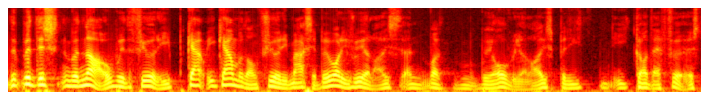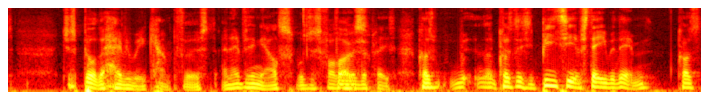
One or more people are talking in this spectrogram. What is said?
th- with this, but now with Fury, he gambled on Fury massive. But what he's realised, and what we all realised, but he he got there first. Just built the heavyweight camp first, and everything else will just follow the place. Because because this is BT have stayed with him because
